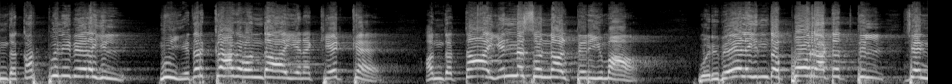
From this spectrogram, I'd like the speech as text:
இந்த கற்பிணி வேளையில் நீ எதற்காக வந்தாய் என கேட்க அந்த தாய் என்ன சொன்னால் தெரியுமா? ஒருவேளை இந்த போராட்டத்தில் என்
